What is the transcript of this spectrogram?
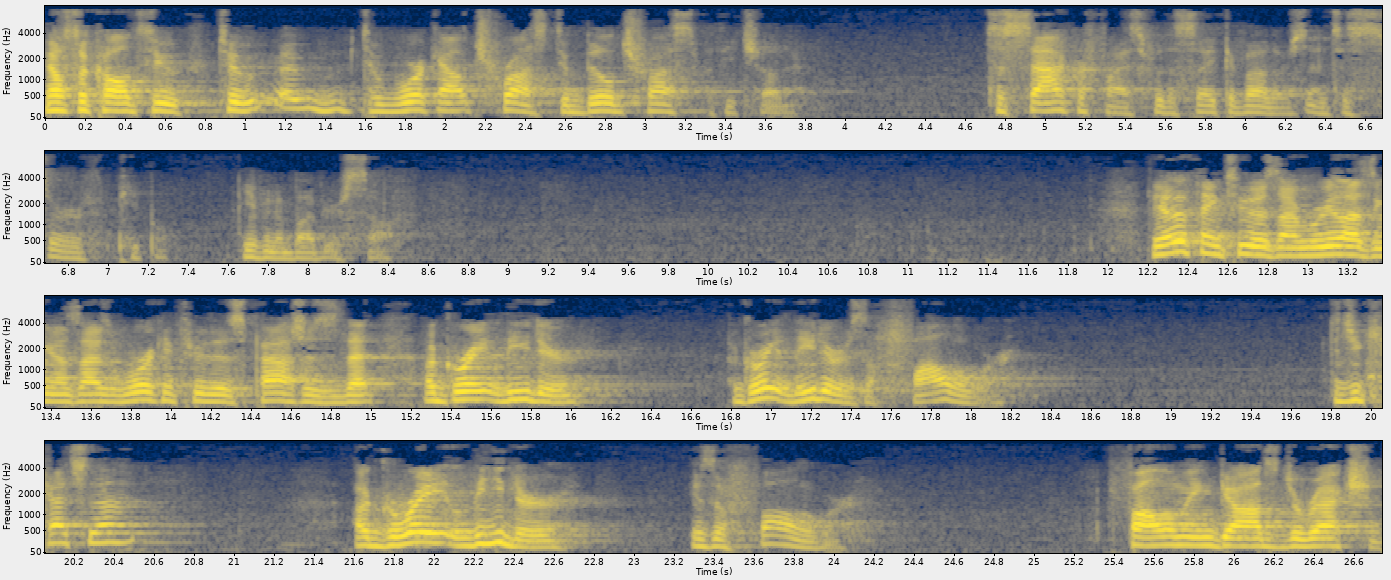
You're also called to, to, to work out trust, to build trust with each other, to sacrifice for the sake of others, and to serve people, even above yourself. The other thing, too, is I'm realizing as I was working through this passage is that a great leader, a great leader is a follower. Did you catch that? A great leader is a follower, following God's direction,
